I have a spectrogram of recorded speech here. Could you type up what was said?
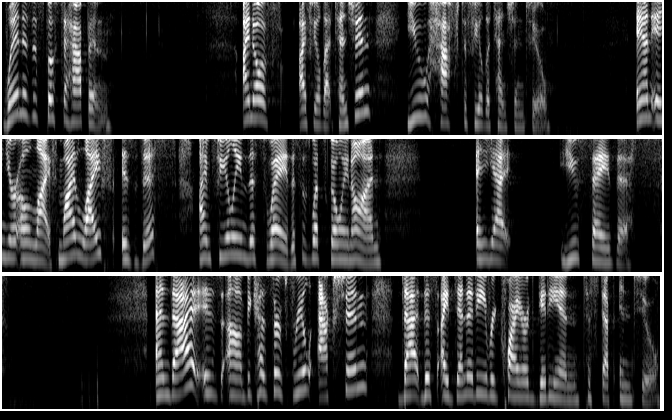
When is this supposed to happen? I know if I feel that tension, you have to feel the tension too. And in your own life. My life is this. I'm feeling this way. This is what's going on. And yet you say this. And that is um, because there's real action that this identity required Gideon to step into.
